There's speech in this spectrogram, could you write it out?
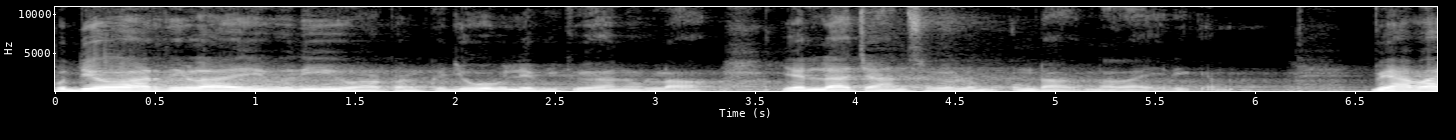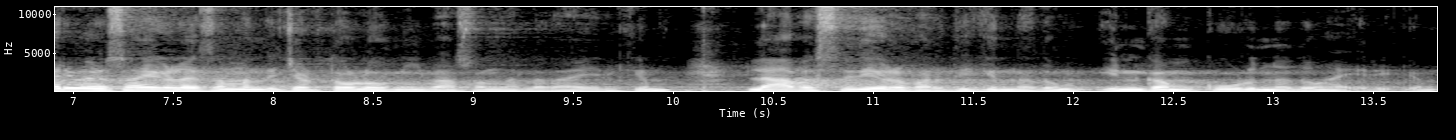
ഉദ്യോഗാർത്ഥികളായ യുവതി യുവാക്കൾക്ക് ജോബ് ലഭിക്കുവാനുള്ള എല്ലാ ചാൻസുകളും ഉണ്ടാകുന്നതായിരിക്കും. വ്യാപാരി വ്യവസായികളെ സംബന്ധിച്ചിടത്തോളം ഈ മാസം നല്ലതായിരിക്കും. ലാഭസ്ഥിതികൾ വർദ്ധിക്കുന്നതും ഇൻകം കൂടുന്നതുമായിരിക്കും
